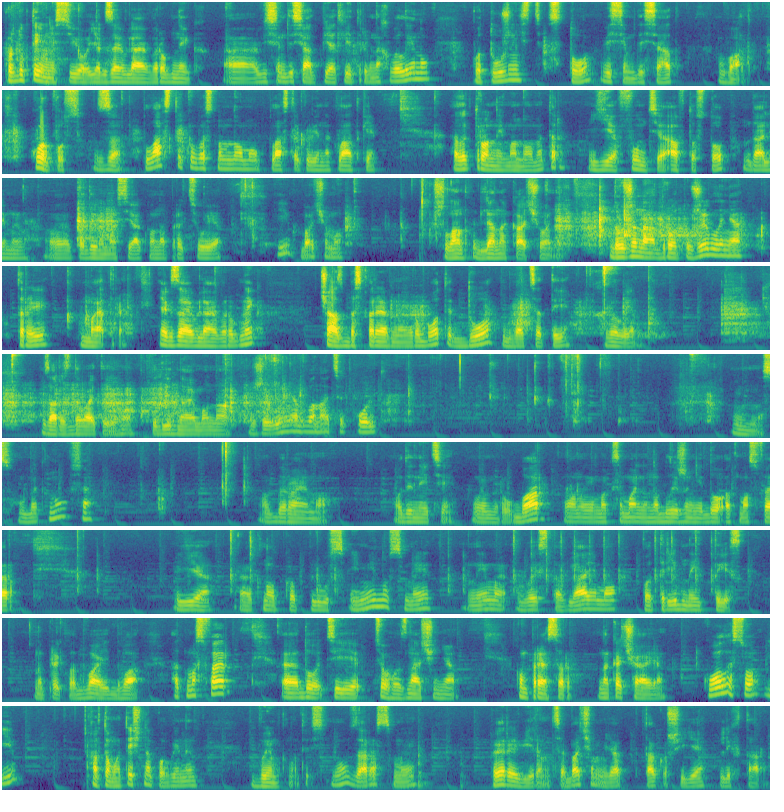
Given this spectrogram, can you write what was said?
Продуктивність його, як заявляє виробник, е, 85 літрів на хвилину, потужність 180 Вт. Корпус з пластику, в основному пластикові накладки. Електронний манометр, є функція автостоп. Далі ми е, подивимося, як вона працює. І бачимо шланг для накачування. Довжина дроту живлення 3 метри. Як заявляє виробник, час безперервної роботи до 20 хвилин. Зараз давайте його під'єднаємо на живлення 12 вольт. Він у нас вмикнувся. Обираємо одиниці виміру бар, вони максимально наближені до атмосфер. Є е, кнопка плюс і мінус, ми ними виставляємо потрібний тиск. Наприклад, 2,2 атмосфер. Е, До цього значення компресор накачає колесо і автоматично повинен вимкнутись. Ну, Зараз ми перевіримо це. Бачимо, як також є ліхтар.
